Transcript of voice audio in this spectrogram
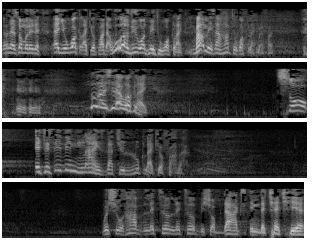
You know, somebody said, hey, you walk like your father. Who else do you want me to walk like? Mom means I have to walk like my father. who else should I walk like? So, it is even nice that you look like your father. We should have little, little Bishop Dags in the church here.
